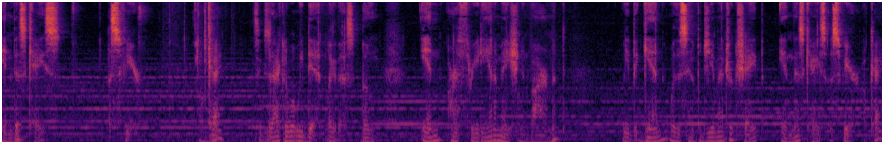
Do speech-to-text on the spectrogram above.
In this case, a sphere. Okay? That's exactly what we did. Look at this. Boom. In our 3D animation environment, we begin with a simple geometric shape, in this case, a sphere. Okay?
